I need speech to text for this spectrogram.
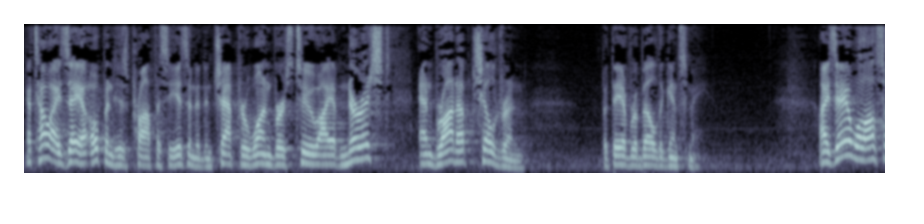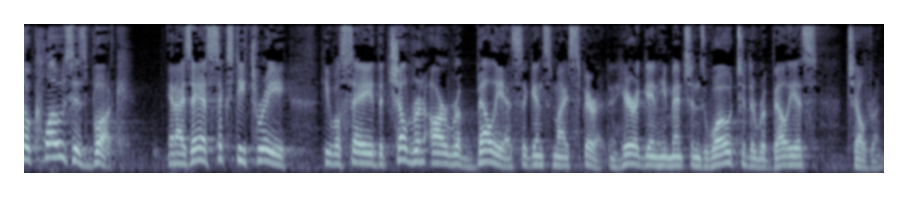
That's how Isaiah opened his prophecy, isn't it? In chapter 1, verse 2, I have nourished and brought up children, but they have rebelled against me. Isaiah will also close his book. In Isaiah 63, he will say, The children are rebellious against my spirit. And here again he mentions, Woe to the rebellious children.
